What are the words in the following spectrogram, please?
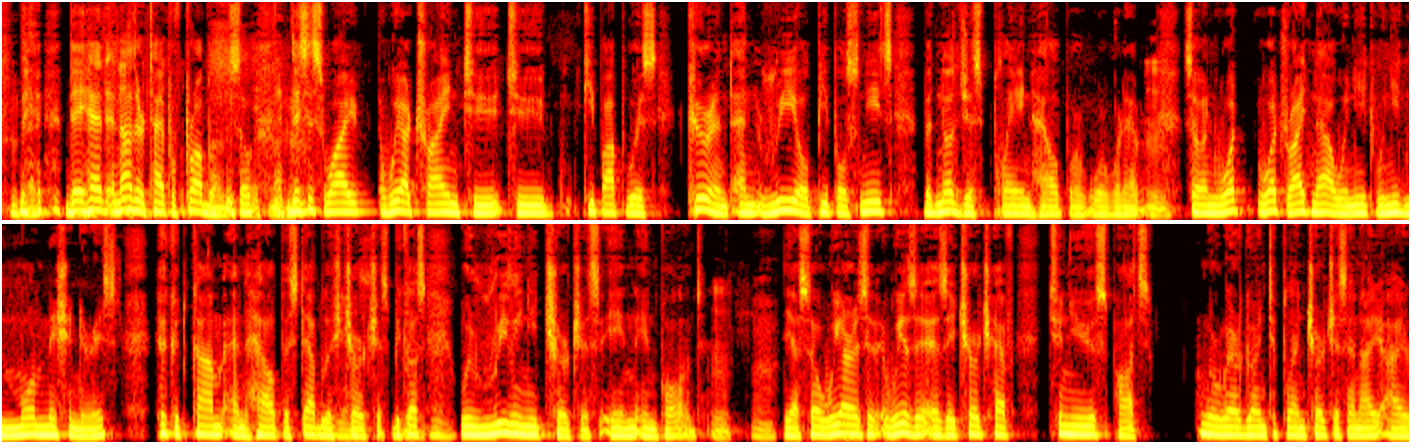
they, they had another type of problem. So this is why we are trying to to keep up with current and real people's needs, but not just plain help or, or whatever. Mm. So and what what right now we need we need more missionaries who could come and help establish churches because mm-hmm. we really need churches in in Poland. Mm. Mm. Yeah, so we are as a, we as a, as a church have two new spots where we're going to plant churches, and I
